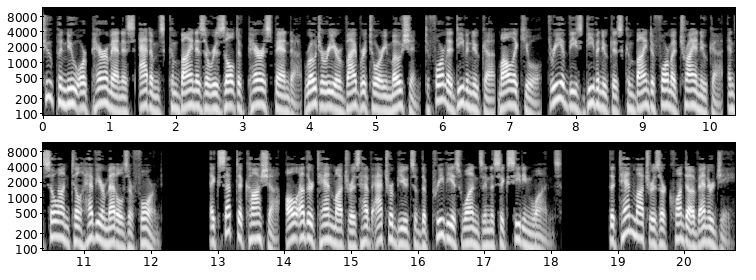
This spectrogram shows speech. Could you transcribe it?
Two panu or paramanas atoms combine as a result of paraspanda rotary or vibratory motion to form a divanuka molecule. Three of these divanukas combine to form a trianuka, and so on till heavier metals are formed. Except akasha, all other tanmatras have attributes of the previous ones in the succeeding ones. The tanmatras are quanta of energy.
